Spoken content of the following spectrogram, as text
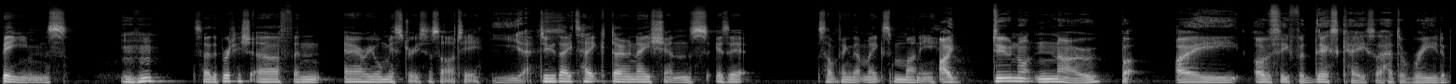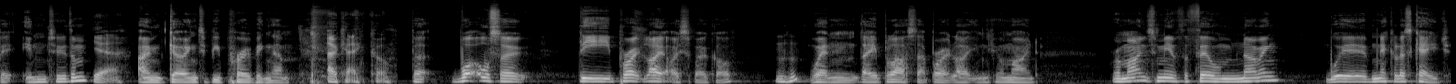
Beams. Mm-hmm. So the British Earth and Aerial Mystery Society. Yes. Do they take donations? Is it something that makes money? I do not know, but I obviously for this case I had to read a bit into them. Yeah. I'm going to be probing them. Okay, cool. But what also the bright light I spoke of mm-hmm. when they blast that bright light into your mind reminds me of the film Knowing with Nicolas Cage.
